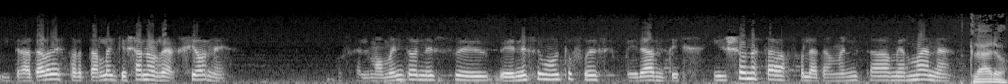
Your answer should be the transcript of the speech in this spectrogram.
y tratar de despertarla y que ella no reaccione. O sea, el momento en ese, en ese momento fue desesperante. Y yo no estaba sola, también estaba mi hermana. Claro,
